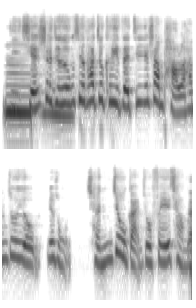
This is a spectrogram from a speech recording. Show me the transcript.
以前设计的东西，他就可以在街上跑了，他们就有那种成就感，就非常的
